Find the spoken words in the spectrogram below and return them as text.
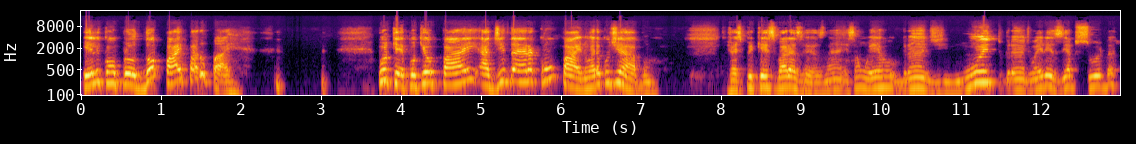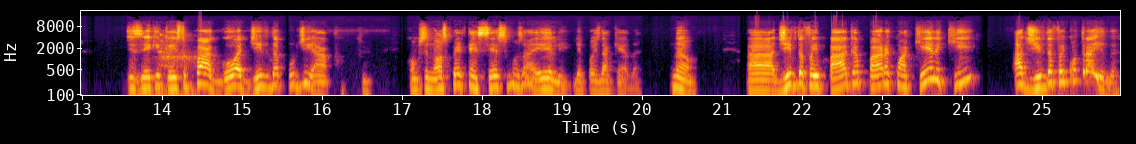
ele comprou do Pai para o Pai. Por quê? Porque o Pai, a dívida era com o Pai, não era com o diabo. Já expliquei isso várias vezes, né? Isso é um erro grande, muito grande, uma heresia absurda dizer que Cristo pagou a dívida por diabo, como se nós pertencêssemos a ele depois da queda. Não. A dívida foi paga para com aquele que a dívida foi contraída.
